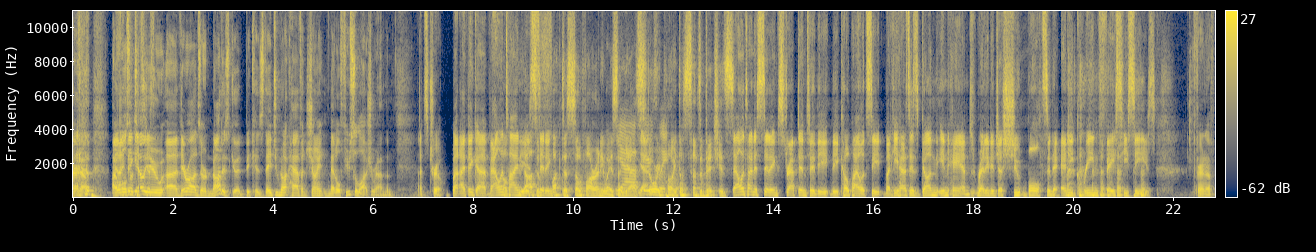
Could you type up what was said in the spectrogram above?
Fair enough. I will I also tell just- you uh, their odds are not as good because they do not have a giant metal fuselage around them. That's true. But I think uh, Valentine the is odds have sitting. fucked us so far anyway. So Yeah, yeah, story point. Those sons of bitches. Valentine is sitting strapped into the the co-pilot seat, but he has his gun in hand, ready to just shoot bolts into any green face he sees. Fair enough.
